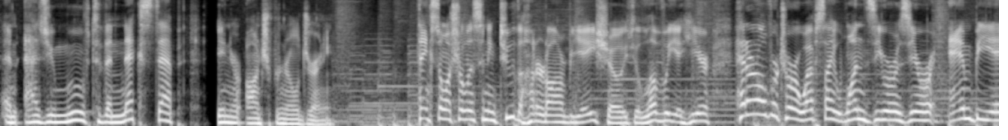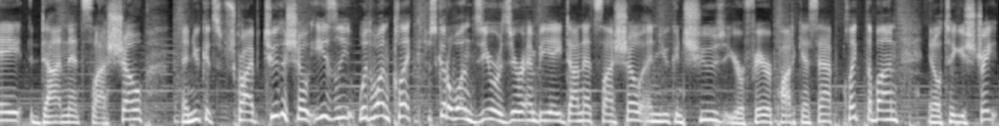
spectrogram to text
and as you move to the next step in your entrepreneurial journey. Thanks so much for listening to the $100 MBA show. If you love what you hear, head on over to our website, 100mba.net slash show, and you can subscribe to the show easily with one click. Just go to 100mba.net slash show, and you can choose your favorite podcast app. Click the button, and it'll take you straight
